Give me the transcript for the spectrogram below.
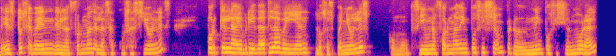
esto se ve en, las formas de las acusaciones, porque la ebriedad la veían los españoles como sí una forma de imposición, pero de una imposición moral,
